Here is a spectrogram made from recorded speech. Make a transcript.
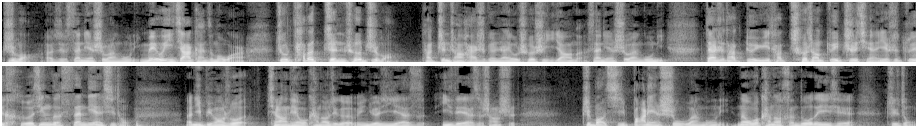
质保啊，就三年十万公里，没有一家敢这么玩，就是它的整车质保。它正常还是跟燃油车是一样的，三年十万公里。但是它对于它车上最值钱也是最核心的三电系统，啊，你比方说前两天我看到这个名爵 ES EZS 上市，质保期八年十五万公里。那我看到很多的一些这种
